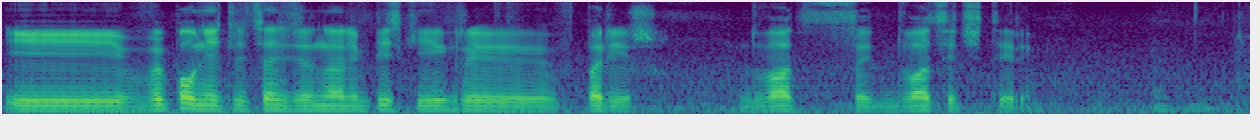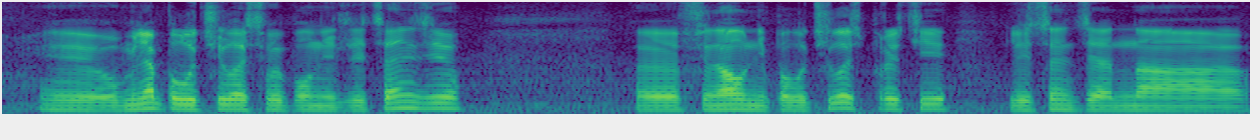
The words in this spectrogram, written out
и выполнить лицензию на Олимпийские игры в Париж 2024. Э, у меня получилось выполнить лицензию. Э, финал не получилось пройти. Лицензия на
